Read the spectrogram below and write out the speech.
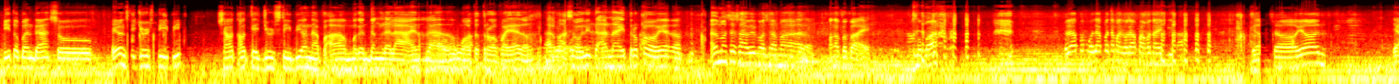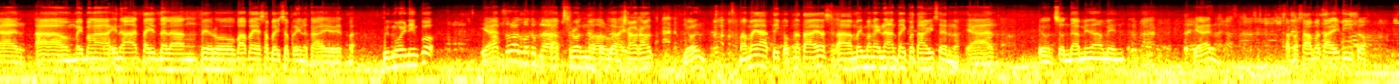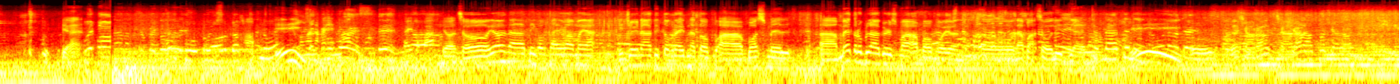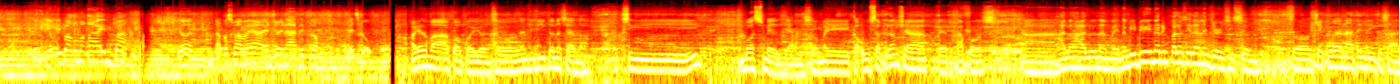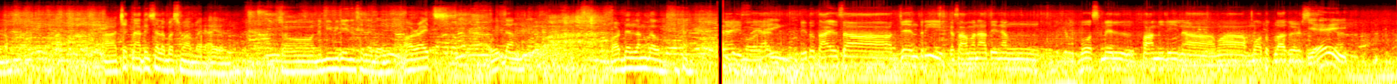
dito banda. So, ayun si George TV. Shout out kay George TV, ang napaka magandang lalaki ng uh, mototropa yan, oh. Napaka solid na nitro po, yan, oh. Ano masasabi mo sa mga ano, mga babae? Mo ba? wala pa, wala pa naman, wala pa ako nakikita. Yan. So, yun. Yan. Um, may mga inaantay na lang pero babaya sabay-sabay na tayo. Good morning po. Yan. Capsron Motovlog. Capsron Motovlog. Alright. Shout out. Yun. Mamaya, take off na tayo. Ah, may mga inaantay pa tayo, sir. No? Yan. Yun. So, ang dami namin. Yan. Sama-sama tayo dito. Yan. Hey! Yun, so yun, uh, take off tayo mamaya. Enjoy natin tong ride na to, uh, Boss Mel. Uh, Metro Vloggers, mga kapaw po yun. So, napaka-solid yan. Hey! So, shout out, shout out. po, shout out. Yung iba kumakain pa. Yun, tapos mamaya, enjoy natin to. Let's go! Ayun mga apapo yun. So, nandito na siya, no? Si Boss Mel, yan. So, may kausap lang siya. Pero tapos, ah, halo-halo na may... Nagbibigay na rin pala sila ng jerseys yun. So, check muna natin dito sa ano. Ah, check natin sa labas mamaya. Ayun. So, nagbibigay na sila doon. Alright. Wait lang. Order lang daw. Guys, ayan, dito tayo sa Gentry. Kasama natin ang Boss Mel family na mga motovloggers. Yay!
